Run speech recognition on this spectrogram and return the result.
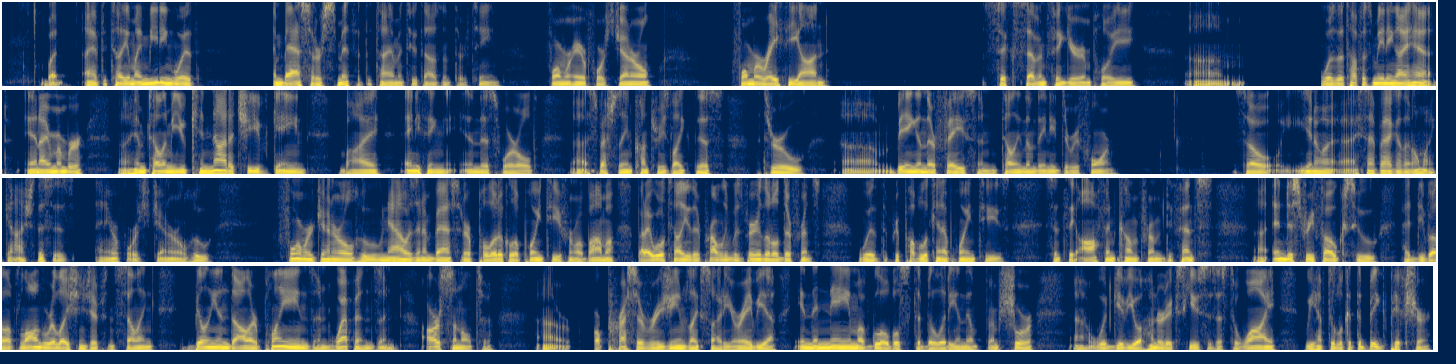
But I have to tell you, my meeting with Ambassador Smith at the time in 2013, former Air Force general, former Raytheon six, seven figure employee, um, was the toughest meeting I had. And I remember uh, him telling me, you cannot achieve gain by anything in this world, uh, especially in countries like this, through um, being in their face and telling them they need to reform. So, you know, I, I sat back and thought, oh my gosh, this is an Air Force general who, former general who now is an ambassador, political appointee from Obama. But I will tell you, there probably was very little difference with Republican appointees since they often come from defense uh, industry folks who had developed long relationships in selling billion dollar planes and weapons and arsenal to uh, oppressive regimes like Saudi Arabia in the name of global stability. And I'm sure uh, would give you a hundred excuses as to why we have to look at the big picture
